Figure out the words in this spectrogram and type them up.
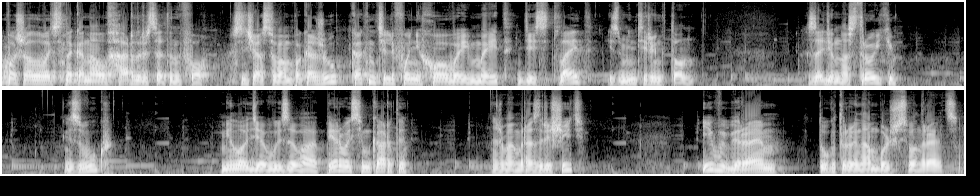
пожаловать на канал Hard Reset Info. Сейчас я вам покажу, как на телефоне Huawei Mate 10 Lite изменить рингтон. Зайдем в настройки, звук, мелодия вызова первой сим-карты, нажимаем разрешить и выбираем ту, которая нам больше всего нравится.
